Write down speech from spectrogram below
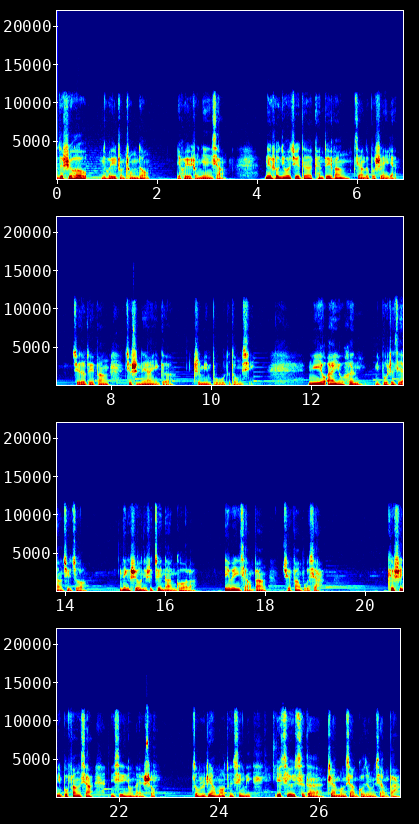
有的时候你会有一种冲动，也会有一种念想，那个时候你会觉得看对方怎样都不顺眼，觉得对方就是那样一个执迷不悟的东西。你又爱又恨，你不知怎样去做，那个时候你是最难过了，因为你想放却放不下。可是你不放下，你心又难受，总是这样矛盾心理，一次又一次的这样梦想过这种想法，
